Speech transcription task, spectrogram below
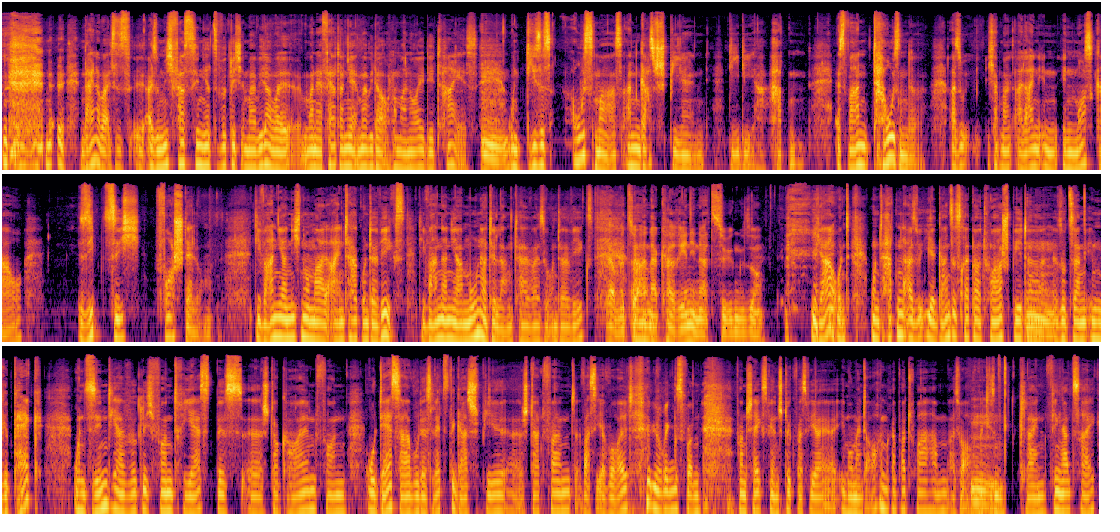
Nein, aber es ist, also mich fasziniert es wirklich immer wieder, weil man erfährt dann ja immer wieder auch nochmal neue Details. Mhm. Und dieses Ausmaß an Gastspielen, die die hatten. Es waren Tausende. Also ich habe mal allein in, in Moskau 70 Vorstellungen. Die waren ja nicht nur mal einen Tag unterwegs, die waren dann ja monatelang teilweise unterwegs. Ja, mit so ähm, einer Karenina-Zügen so. Ja, und, und hatten also ihr ganzes Repertoire später mm. sozusagen im Gepäck und sind ja wirklich von Triest bis äh, Stockholm, von Odessa, wo das letzte Gastspiel äh, stattfand, was ihr wollt, übrigens von, von Shakespeare, ein Stück, was wir im Moment auch im Repertoire haben, also auch mm. mit mhm. diesem kleinen Fingerzeig.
